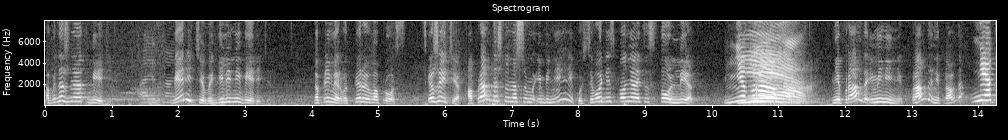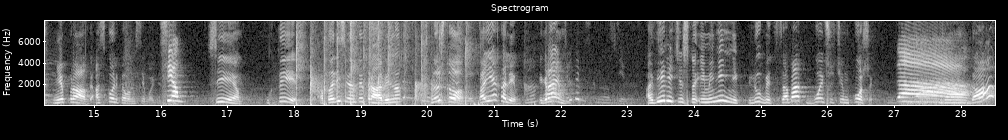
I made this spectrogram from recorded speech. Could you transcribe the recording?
а вы должны ответить, верите вы или не верите. Например, вот первый вопрос. Скажите, а правда, что нашему имениннику сегодня исполняется 100 лет? Неправда! Неправда? Именинник. Правда, неправда? Нет! Неправда. А сколько вам сегодня? Семь! Семь. Ух ты! Аплодисменты, правильно. Ну что, поехали? Играем? А верите, что именинник любит собак больше, чем кошек? Да! Да?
